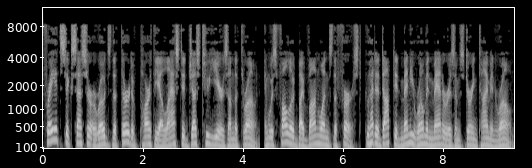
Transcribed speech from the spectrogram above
Phraates' successor Orodes III of Parthia lasted just two years on the throne, and was followed by Vonones I, who had adopted many Roman mannerisms during time in Rome.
